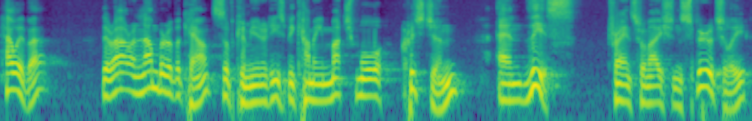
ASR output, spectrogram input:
However, there are a number of accounts of communities becoming much more Christian and this transformation spiritually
